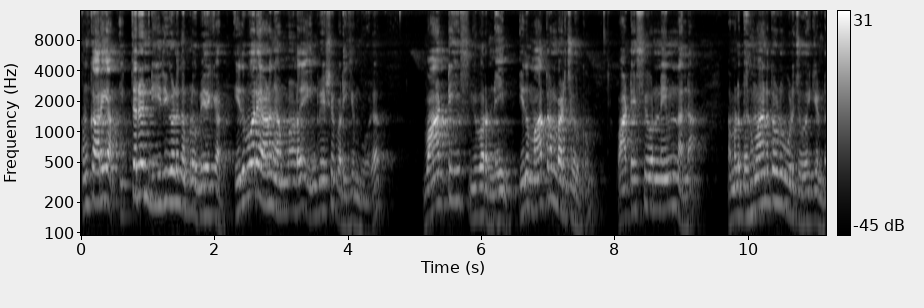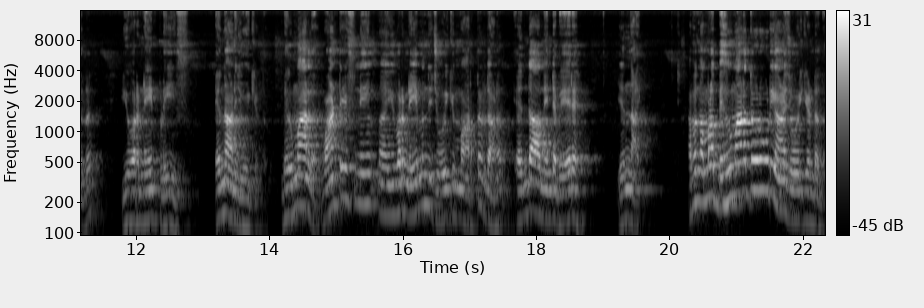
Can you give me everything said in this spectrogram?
നമുക്കറിയാം ഇത്തരം രീതികൾ നമ്മൾ ഉപയോഗിക്കണം ഇതുപോലെയാണ് നമ്മൾ ഇംഗ്ലീഷ് പഠിക്കുമ്പോൾ വാട്ട് ഈസ് യുവർ നെയിം ഇത് മാത്രം പഠിച്ചു വെക്കും. വാട്ട് ഈസ് യുവർ നെയിം എന്നല്ല നമ്മൾ ബഹുമാനത്തോടു കൂടി ചോദിക്കേണ്ടത് യുവർ നെയിം പ്ലീസ് എന്നാണ് ചോദിക്കേണ്ടത്. ബഹുമാനത what is name your name എന്ന് ചോദിക്കുമ്പോൾ അർത്ഥം ഇതാണ് എന്താ നിന്റെ പേര് എന്നായി. അപ്പം നമ്മൾ ബഹുമാനത്തോടു കൂടിയാണ് ചോദിക്കേണ്ടത്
